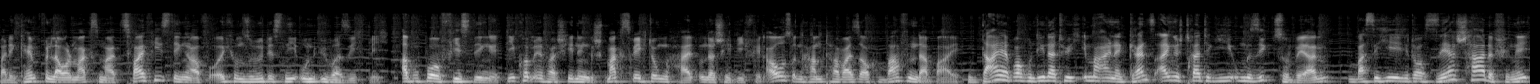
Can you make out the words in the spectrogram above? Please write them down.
Bei den Kämpfen lauern maximal zwei Fieslinge auf euch und so wird es nie unübersichtlich. Apropos Fieslinge, die kommen in verschiedenen Geschmacksrichtungen halt unterschiedlich viel aus und haben teilweise auch Waffen dabei. Daher brauchen die natürlich immer eine ganz eigene Strategie, um besiegt zu werden. Was ich hier jedoch sehr schade finde,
